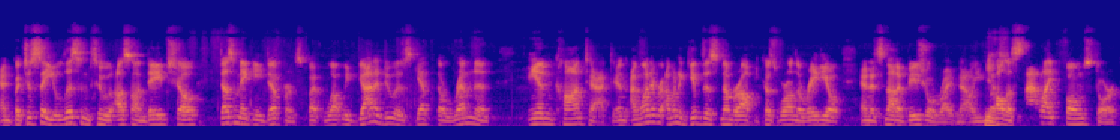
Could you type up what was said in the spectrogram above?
and but just say you listen to us on Dave's show, doesn't make any difference. But what we've got to do is get the remnant in contact. And I want to I want to give this number out because we're on the radio and it's not a visual right now. You can yes. call the satellite phone store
